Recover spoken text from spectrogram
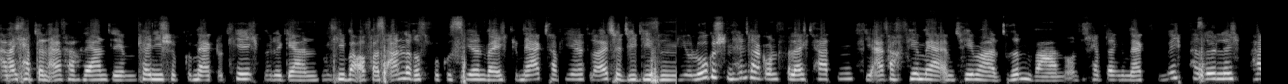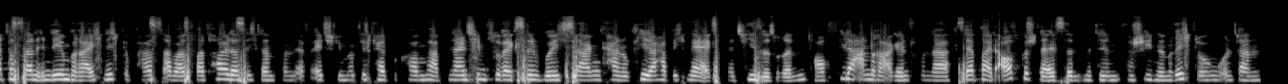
Aber ich habe dann einfach während dem Traineeship gemerkt, okay, ich würde gern mich lieber auf was anderes fokussieren, weil ich gemerkt habe, hier Leute, die diesen biologischen Hintergrund vielleicht hatten, die einfach viel mehr im Thema drin waren. Und ich habe dann gemerkt, für mich persönlich hat das dann in dem Bereich nicht gepasst, aber es war toll, dass ich dann von FH die Möglichkeit bekommen bekommen habe, in ein Team zu wechseln, wo ich sagen kann, okay, da habe ich mehr Expertise drin. Auch viele andere Agenturen da sehr breit aufgestellt sind mit den verschiedenen Richtungen und dann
